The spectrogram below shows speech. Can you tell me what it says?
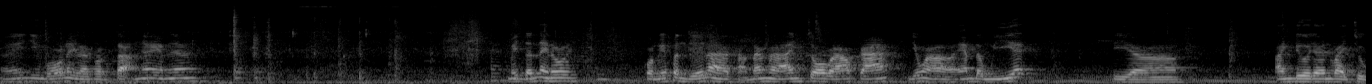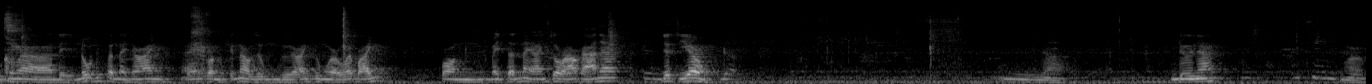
Đấy như bó này là còn tạm nha em nhá. Mấy tấn này thôi. Còn cái phần dưới là khả năng là anh cho vào áo cá. Nếu mà em đồng ý ấy thì à, anh đưa cho em vài chục nhưng mà để nốt cái phần này cho anh. Đấy, còn cái nào dùng thì anh dùng vào gói bánh. Còn mấy tấn này anh cho vào áo cá nhá. Ừ. nhất trí không? Được. Đưa nhá. Xin. Vâng.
